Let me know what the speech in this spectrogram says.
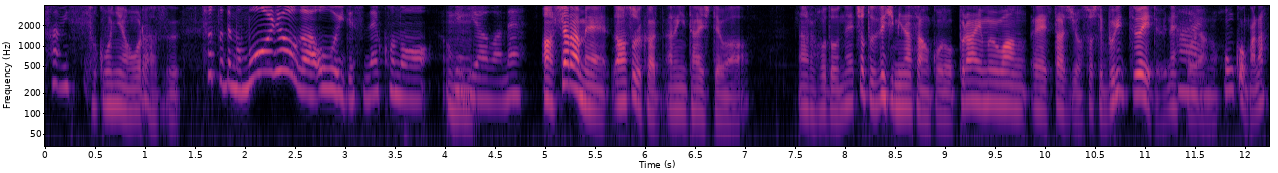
寂しい。そこにはおらず。ちょっとでも毛量が多いですねこのフィギュアはね、あシャラメ。あそうかあれに対しては。なるほどね。ちょっとぜひ皆さんこのプライムワン、えースタジオそしてブリッツウェイというね、はい。これあの香港かな？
